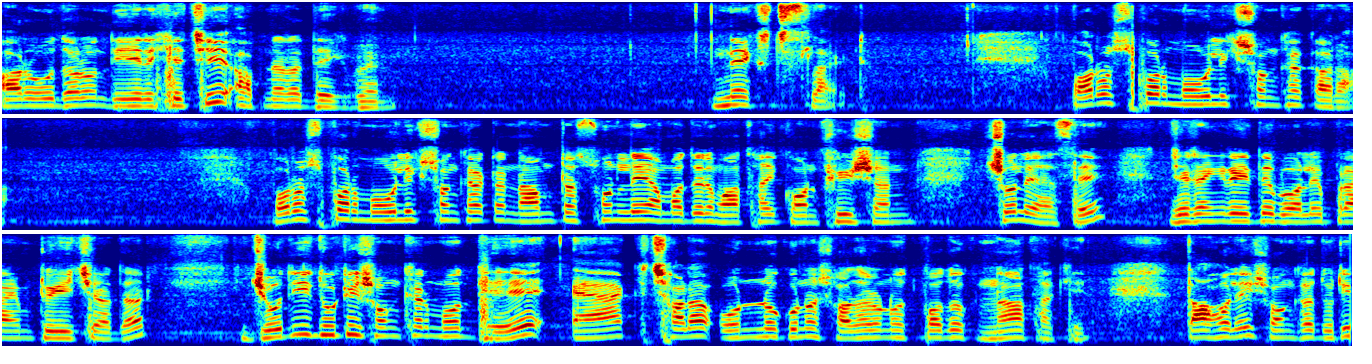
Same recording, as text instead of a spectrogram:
আরও উদাহরণ দিয়ে রেখেছি, আপনারা দেখবেন। নেক্সট স্লাইড পরস্পর মৌলিক সংখ্যা কারা? পরস্পর মৌলিক সংখ্যাটা নামটা শুনলে আমাদের মাথায় কনফিউশন চলে আসে, যেটা ইংরেজিতে বলে প্রাইম টু ইচ আদার যদি দুটি সংখ্যার মধ্যে এক ছাড়া অন্য কোনো সাধারণ উৎপাদক না থাকে, তাহলে সংখ্যা দুটি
